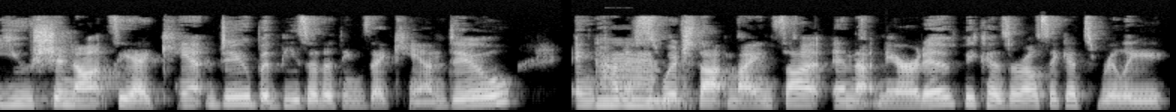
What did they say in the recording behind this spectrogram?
you should not say I can't do, but these are the things I can do and kind mm. of switch that mindset and that narrative because or else it gets really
